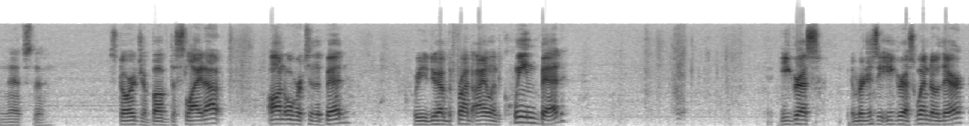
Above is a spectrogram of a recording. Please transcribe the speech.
And that's the storage above the slide out. On over to the bed, where you do have the front island queen bed. Egress, emergency egress window there.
